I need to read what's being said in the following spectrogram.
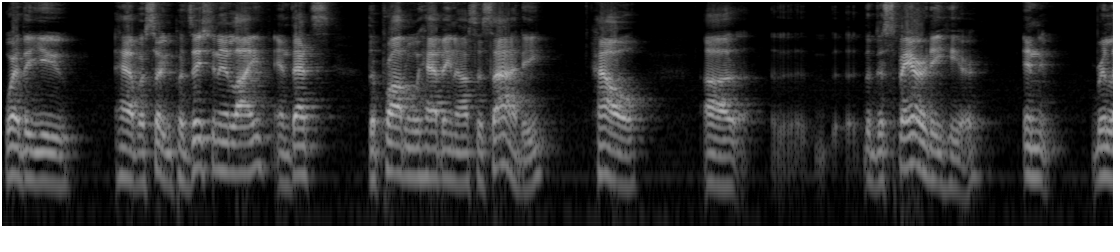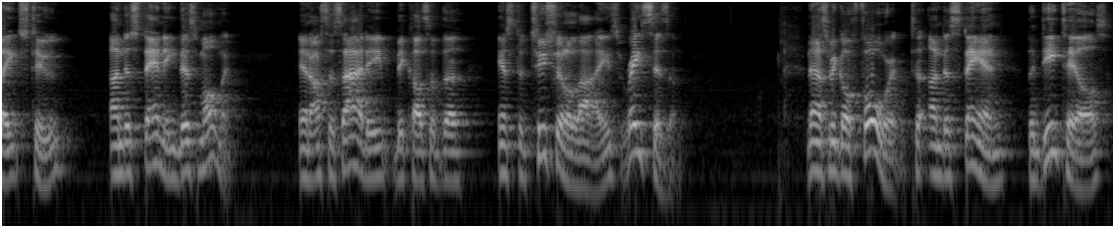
whether you have a certain position in life, and that's the problem we have in our society, how uh, the disparity here in relates to understanding this moment in our society because of the institutionalized racism. Now, as we go forward to understand the details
